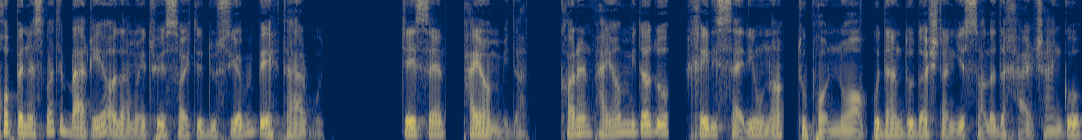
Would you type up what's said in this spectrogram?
خب به نسبت بقیه آدمای توی سایت دوستیابی بهتر بود. جیسن پیام می‌داد. کارن پیام می‌داد و خیلی سریع اونا تو پنواق بودند و داشتن یه سالاد خرچنگ و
